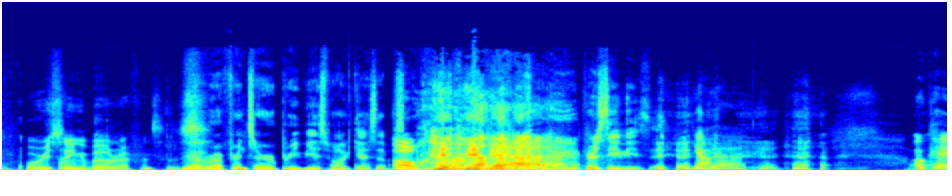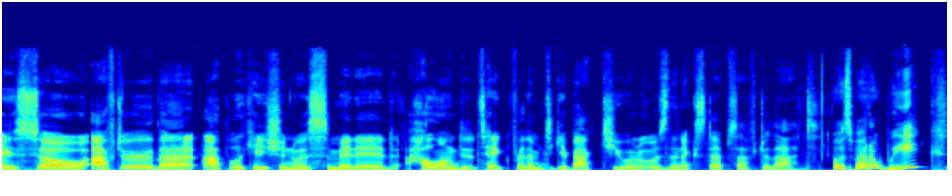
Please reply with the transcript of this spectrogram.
What were you saying about references? Re- reference our previous podcast episode. Oh. Yeah. For CVs. Yeah. Okay, so after that application was submitted, how long did it take for them to get back to you, and what was the next steps after that? It was about a week,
